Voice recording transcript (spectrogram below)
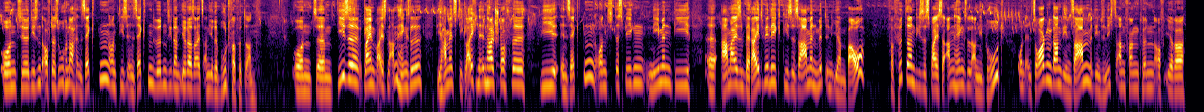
Und äh, die sind auf der Suche nach Insekten und diese Insekten würden sie dann ihrerseits an ihre Brut verfüttern. Und ähm, diese kleinen weißen Anhängsel, die haben jetzt die gleichen Inhaltsstoffe wie Insekten und deswegen nehmen die äh, Ameisen bereitwillig diese Samen mit in ihrem Bau, verfüttern dieses weiße Anhängsel an die Brut und entsorgen dann den Samen, mit dem sie nichts anfangen können, auf ihrer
